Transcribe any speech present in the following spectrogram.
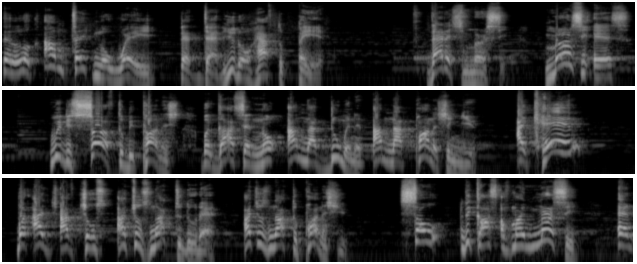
said, Look, I'm taking away that debt. You don't have to pay it. That is mercy. Mercy is we deserve to be punished, but God said, No, I'm not doing it. I'm not punishing you. I can, but I, I chose I chose not to do that. I chose not to punish you. So because of my mercy. And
